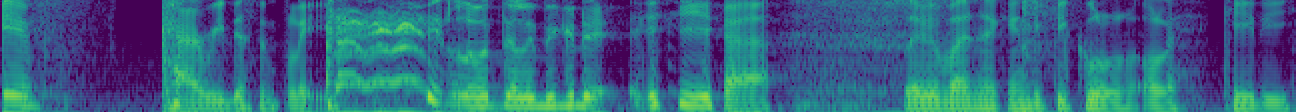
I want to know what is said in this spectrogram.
If Kyrie doesn't play. lo tuh lebih gede. Iya. Lebih banyak yang dipikul oleh KD.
